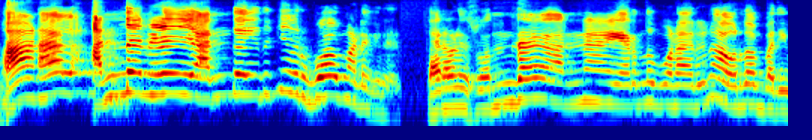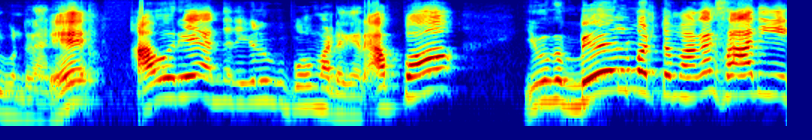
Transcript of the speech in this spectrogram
ஆனால் அந்த நிலை அந்த இதுக்கு இவர் போக மாட்டேங்கிறார். தன்னுடைய சொந்த அண்ணன் இறந்து போனாருன்னு அவர் தான் பதிவு பண்ணுறாரு அவரே அந்த நிகழ்வுக்கு போக மாட்டேங்கிறார். அப்போ இவங்க மேல்மட்டமாக சாதியை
